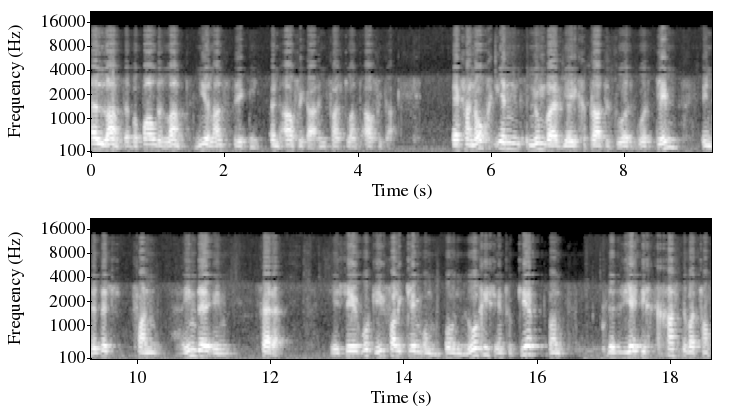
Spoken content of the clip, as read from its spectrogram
'n land, 'n bepaalde land, nie 'n landstreek nie in Afrika, in vasteland Afrika. Ek gaan nog een noem waar jy gepraat het oor oor klem en dit is van hinde en verre. Jy sê ook hier val die klem om onlogies en verkeerd want dit is jy die gaste wat van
